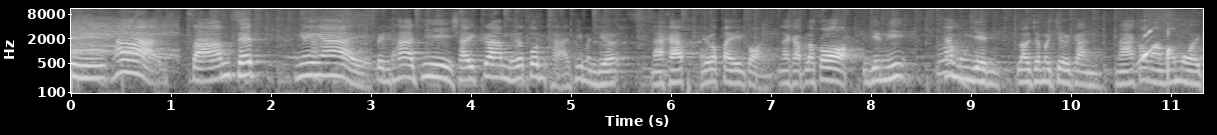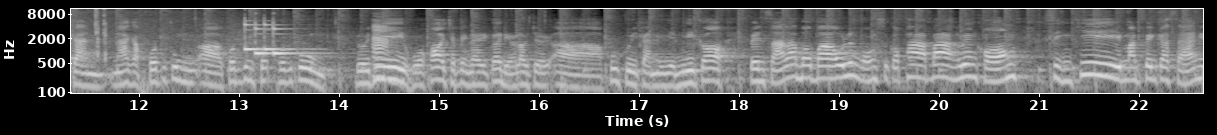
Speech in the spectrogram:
สี่ท่าสามเซตง่ายๆ เป็นท่าที่ใช้กล้ามเนื้อต้นขาที่มันเยอะนะครับ เดี๋ยวเราไปกันก่อนนะครับ แล้วก็เย็นนี้ อืมห้าโมงเย็นเราจะมาเจอกันนะก็มาเมาส์มอยกันนะกับโค้ชพี่กุ้งเอ่อโค้ชพี่กุ้งโค้ชพี่กุ้ง โดยที่หัวข้อจะเป็นอะไรก็เดี๋ยวเราจะอ่าพูดคุยกันในเย็นนี้ก็เป็นสาระเบาๆ เรื่องของสุขภาพบ้างเรื่องของสิ่งที่มันเป็นกระแสใน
